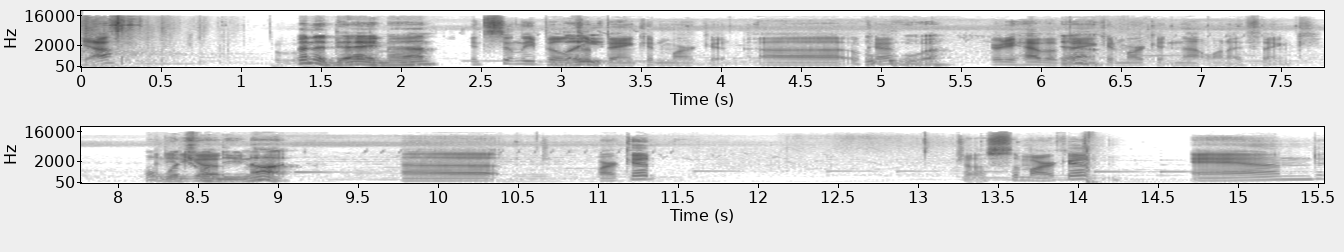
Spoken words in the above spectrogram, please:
Yeah. Been a day, man. Instantly builds a bank and market. Uh, okay. Ooh. You already have a Yeah. bank and market in that one, I think. I Which go- one do you not? Uh, market. just the market, and.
